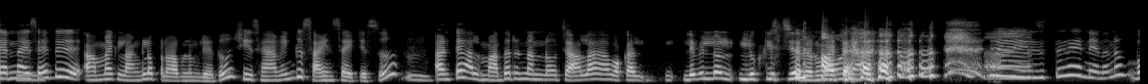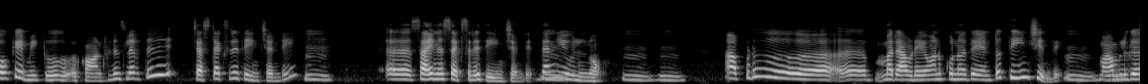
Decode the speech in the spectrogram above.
దెన్ ఐ సైడ్ ఆ అమ్మాయికి లంగ్లో ప్రాబ్లం లేదు షీఈస్ హ్యావింగ్ సైన్సైటిస్. అంటే వాళ్ళ మదర్ నన్ను చాలా ఒక లెవెల్లో లుక్ ఇచ్చారు అనమాట? ఇస్తే నేను ఓకే మీకు కాన్ఫిడెన్స్ లేకపోతే చెస్ట్ ఎక్స్రే తీయించండి సైనస్ ఎక్స్రే తీయించండి. దెన్. యూ విల్ నో అప్పుడు మరి ఆవిడ ఏమనుకున్నది ఏంటో తీయించింది. మామూలుగా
